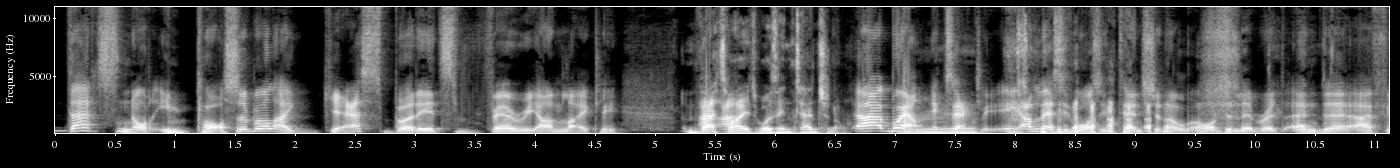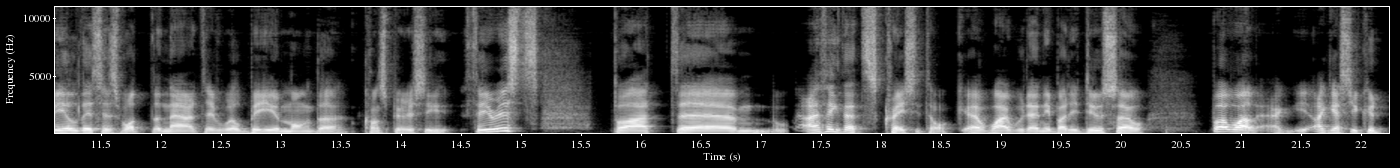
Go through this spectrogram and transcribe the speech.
That's not impossible, I guess, but it's very unlikely. That's why it was intentional. Uh, well, exactly. Unless it was intentional or deliberate. And uh, I feel this is what the narrative will be among the conspiracy theorists. But um, I think that's crazy talk. Uh, why would anybody do so? But, well, I, I guess you could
